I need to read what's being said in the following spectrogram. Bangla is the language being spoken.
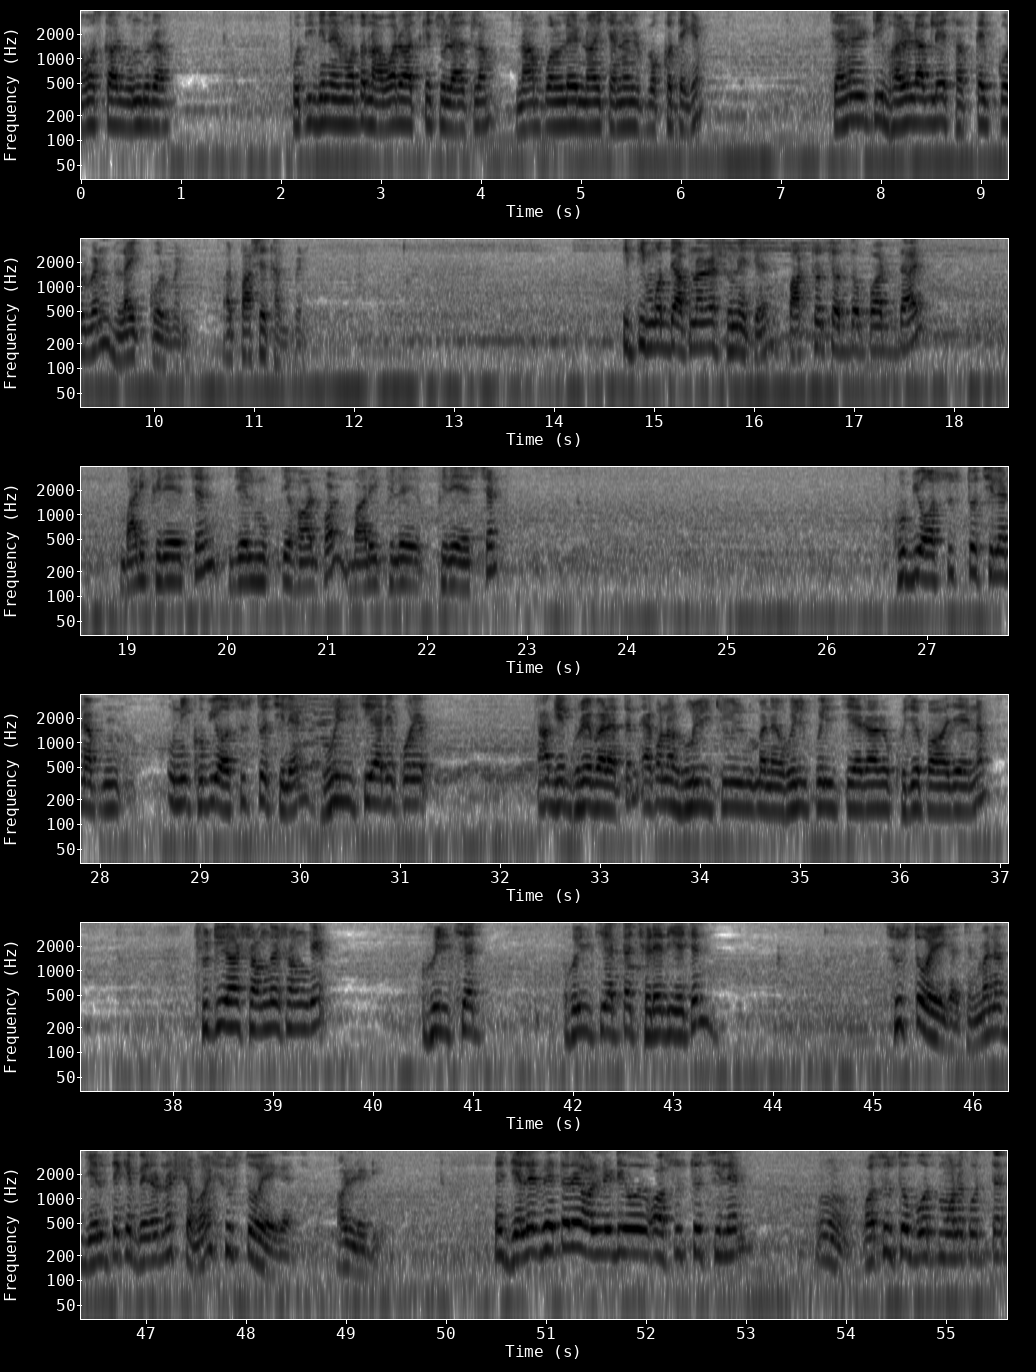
নমস্কার বন্ধুরা। প্রতিদিনের মতন আবারও আজকে চলে আসলাম নাম বললে নয় চ্যানেলের পক্ষ থেকে। চ্যানেলটি ভালো লাগলে সাবস্ক্রাইব করবেন, লাইক করবেন আর পাশে থাকবেন। ইতিমধ্যে আপনারা শুনেছেন, পার্থ চট্টোপাধ্যায় বাড়ি ফিরে এসেছেন, জেল মুক্তি হওয়ার পর বাড়ি ফিরে ফিরে এসেছেন। খুবই অসুস্থ ছিলেন আপনি উনি খুবই অসুস্থ ছিলেন, হুইল চেয়ারে করে আগে ঘুরে বেড়াতেন। এখন আর হুইল মানে হুইল ফুইল চেয়ার আর খুঁজে পাওয়া যায় না। ছুটি হওয়ার সঙ্গে সঙ্গে হুইল চেয়ার, হুইল চেয়ারটা ছেড়ে দিয়েছেন। সুস্থ হয়ে গেছেন। মানে জেল থেকে বেরোনোর সময় সুস্থ হয়ে গেছে অলরেডি জেলের ভেতরে অলরেডি ও অসুস্থ ছিলেন। অসুস্থ বোধ মনে করতেন।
